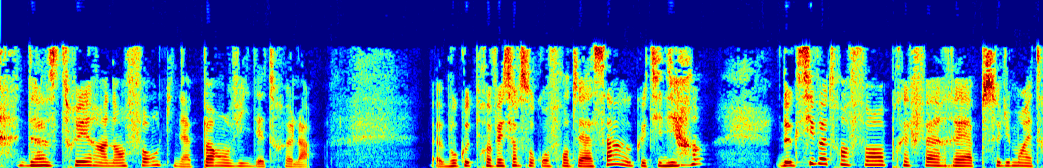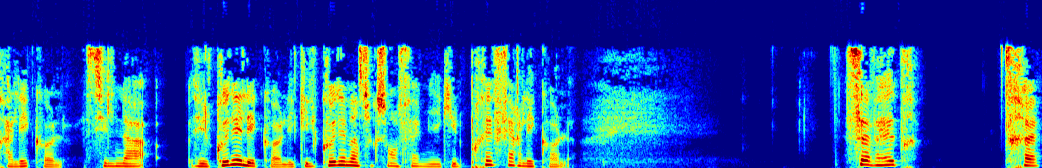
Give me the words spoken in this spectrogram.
d'instruire un enfant qui n'a pas envie d'être là. Euh, beaucoup de professeurs sont confrontés à ça au quotidien. Donc si votre enfant préférerait absolument être à l'école, s'il n'a s'il connaît l'école et qu'il connaît l'instruction en famille et qu'il préfère l'école, ça va être très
